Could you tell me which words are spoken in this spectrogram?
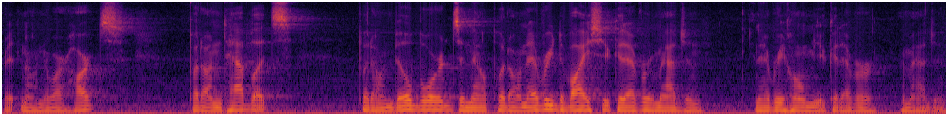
written onto our hearts, put on tablets, put on billboards, and now put on every device you could ever imagine in every home you could ever imagine.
